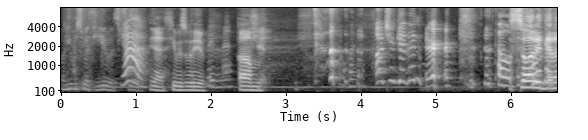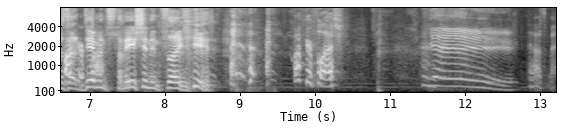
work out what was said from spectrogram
Well, he was with you. It's Yeah. Yeah, he was with you. We met. Um, Shit. How'd you get in there? Tele- sorry, there is fucker a demonstration inside here. Flash. Fucker flash. True. Yay! Now it's Mag.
